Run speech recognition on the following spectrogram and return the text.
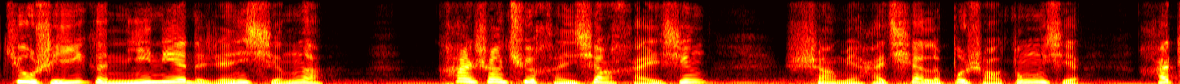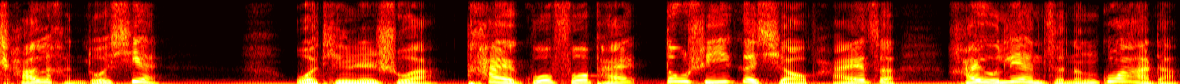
就是一个泥捏的人形啊，看上去很像海星，上面还嵌了不少东西，还缠了很多线。我听人说啊，泰国佛牌都是一个小牌子，还有链子能挂的。”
